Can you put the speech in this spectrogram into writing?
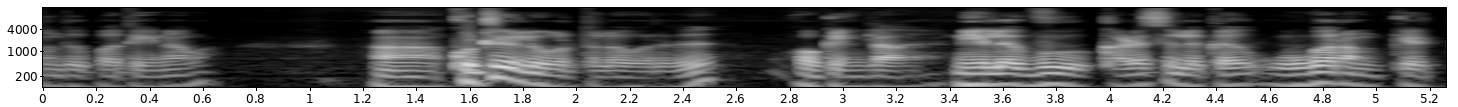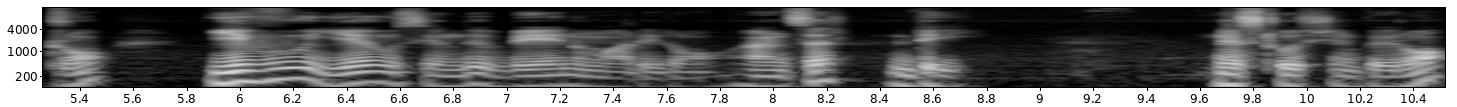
வந்து பார்த்திங்கன்னா குற்றியலூரத்தில் வருது. ஓகேங்களா நிலவு கடைசியில் இருக்க உகரம் கெட்டுரும். இவ்வும் ஏவும் சேர்ந்து வேணும் மாறிடும் ஆன்சர் டி நெக்ஸ்ட் கொஸ்டின் போயிடும்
